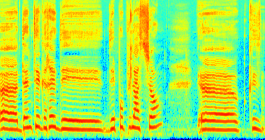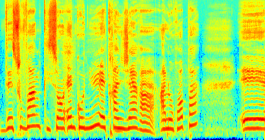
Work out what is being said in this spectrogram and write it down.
d'intégrer des, des populations qui, des- souvent qui sont inconnues, étrangères à, à l'Europe. Et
